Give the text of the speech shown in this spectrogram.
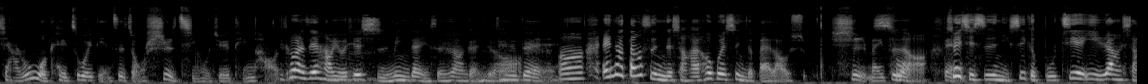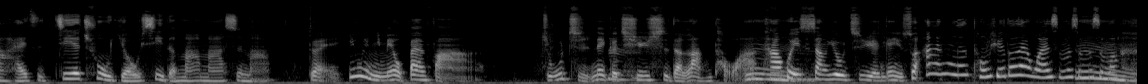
假如我可以做一点这种事情，我觉得挺好的。突然之间好像有一些使命在你身上，感觉、嗯、对对对。嗯，哎，那当时你的小孩会不会是你的白老鼠？是，没错啊。所以其实你是一个不介意让小孩子接触游戏的妈妈，是吗？对，因为你没有办法阻止那个趋势的浪头啊。嗯、他会上幼稚园跟你说、嗯、啊，那个同学都在玩什么什么什么，嗯、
